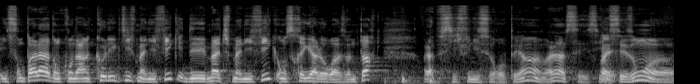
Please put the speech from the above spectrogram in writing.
ils sont pas là. Donc on a un collectif magnifique, des matchs magnifiques. On se régale au Roison Park. Voilà, s'ils finissent européens, voilà, c'est Ouais. une saison. euh,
